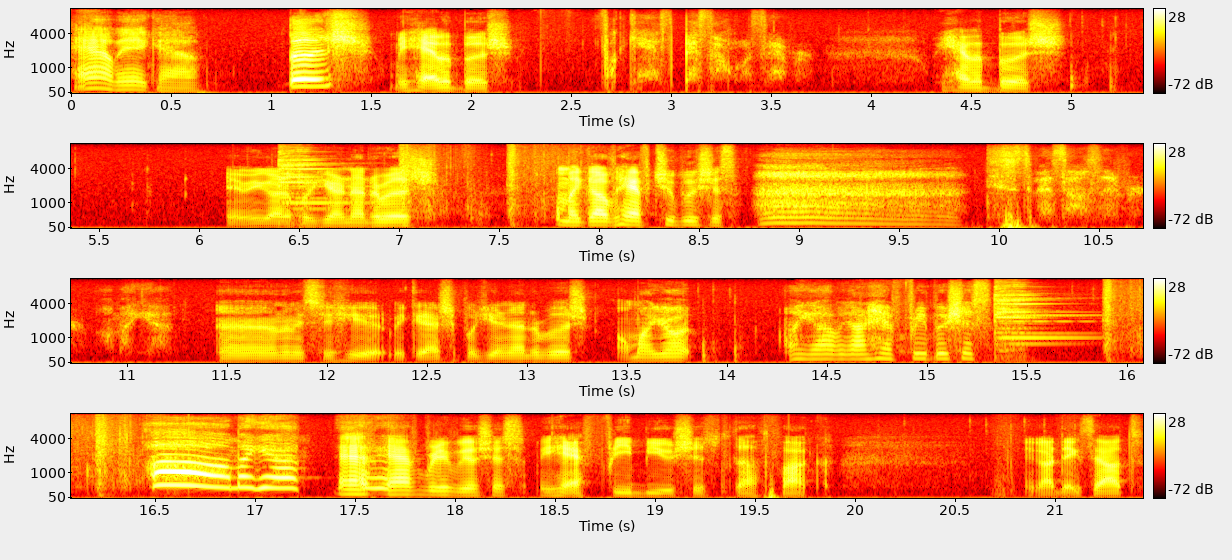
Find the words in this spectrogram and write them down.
Here we go. Bush! We have a bush. Fuck yes, best house ever. We have a bush. And we gotta put here another bush. Oh my god, we have two bushes. this is the best house ever. Oh my god. And let me see here. We can actually put here another bush. Oh my god. Oh my god, we gotta have three bushes. Oh my god. Yeah, we have three bushes. We have three bushes. The fuck. I got this out.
